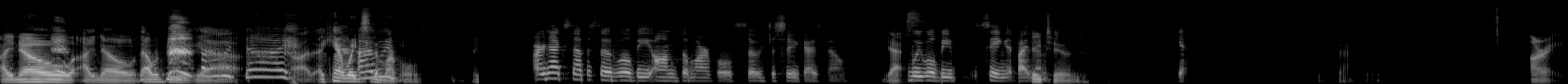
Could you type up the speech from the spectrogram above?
I know, I know. That would be I yeah. would die. God, I can't wait to see I the would Marvels. Our next episode will be on the Marvels, so just so you guys know. Yes. We will be seeing it by Stay then. Stay tuned. Yes. Exactly. All right.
